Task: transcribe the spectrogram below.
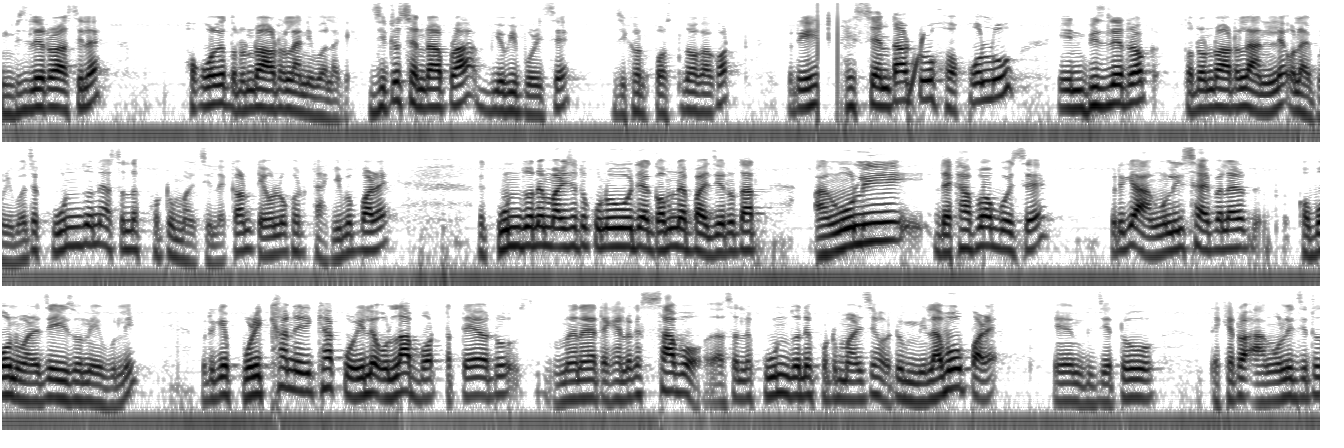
ইনভিজিলেটৰ আছিলে সকলোকে তদন্ত আওতালৈ আনিব লাগে। যিটো চেণ্টাৰৰ পৰা বিয়পি পৰিছে যিখন প্ৰশ্ন কাকত সেই চেণ্টাৰটোৰ সকলো ইনভিজিলেটৰক তদন্ত আওতালৈ আনিলে ওলাই পৰিব যে কোনজনে আচলতে ফটো মাৰিছিলে কাৰণ তেওঁলোক হয়তো থাকিব পাৰে। কোনজনে মাৰিছেতো কোনো এতিয়া গম নাপায় যিহেতু তাত আঙুলি দেখা পোৱা গৈছে গতিকে আঙুলি চাই পেলাই ক'ব নোৱাৰে যে এইজনেই বুলি। গতিকে পৰীক্ষা নিৰীক্ষা কৰিলে ওলাব তাতে হয়তো মানে তেখেতলোকে চাব আচলতে কোনজনে ফটো মাৰিছে হয়তো মিলাবও পাৰে। যিহেতু তেখেতৰ আঙুলি যিটো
